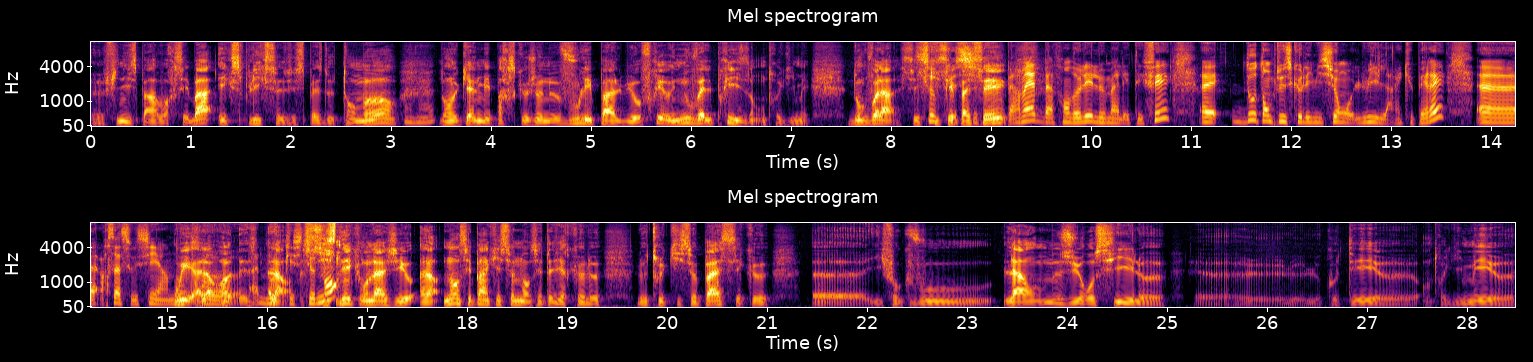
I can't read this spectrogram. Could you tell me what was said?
euh, finisse par avoir ses bas explique ces espèces de temps mort mhm. dans lequel, mais parce que je ne voulais pas lui offrir une nouvelle prise, entre guillemets. Donc voilà, c'est ce qui s'est si je passé. me permettre, Bertrand Delay, le mal était fait. D'autant plus que l'émission, lui, l'a récupéré. Alors ça, c'est aussi un autre, Oui, alors, un autre alors questionnement. si ce n'est qu'on l'a géo... Alors non, c'est pas un questionnement, c'est-à-dire que le, le truc qui se passe, c'est que euh, il faut que vous... Là, on mesure aussi le, euh, le, le côté, euh, entre guillemets, euh,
